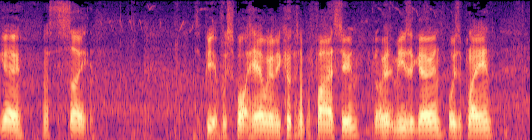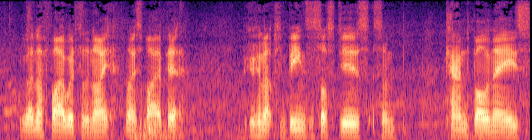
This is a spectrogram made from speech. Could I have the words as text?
Go, that's the site. It's a beautiful spot here, we're going to be cooking up a fire soon. Got a bit of music going, boys are playing. We've got enough firewood for the night, nice fire pit. We're cooking up some beans and sausages, some canned bolognese,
